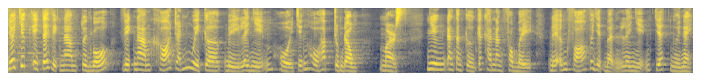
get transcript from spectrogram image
Giới chức y tế Việt Nam tuyên bố Việt Nam khó tránh nguy cơ bị lây nhiễm hội chứng hô hấp Trung Đông MERS, nhưng đang tăng cường các khả năng phòng bị để ứng phó với dịch bệnh lây nhiễm chết người này.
